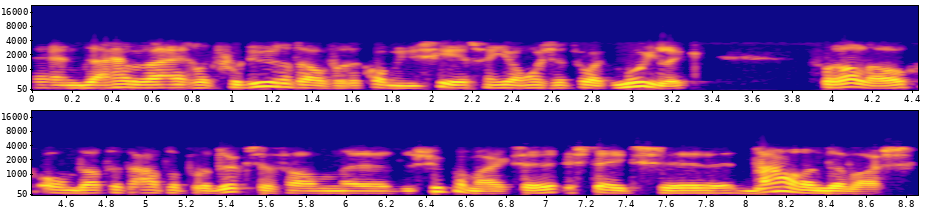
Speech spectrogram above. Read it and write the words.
En daar hebben we eigenlijk voortdurend over gecommuniceerd van jongens, het wordt moeilijk. Vooral ook omdat het aantal producten van de supermarkten steeds uh, dalende was.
